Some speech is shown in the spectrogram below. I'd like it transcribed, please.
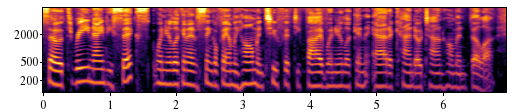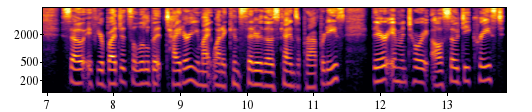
So 396 when you're looking at a single family home and 255 when you're looking at a condo, townhome and villa. So if your budget's a little bit tighter, you might want to consider those kinds of properties. Their inventory also decreased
